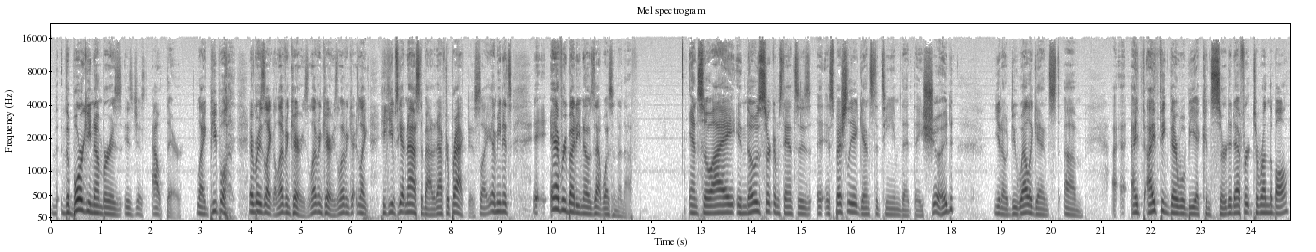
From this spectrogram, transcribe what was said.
the Borghi number is is just out there. Like people, everybody's like eleven carries, eleven carries, eleven. Car-. Like he keeps getting asked about it after practice. Like I mean, it's everybody knows that wasn't enough. And so I, in those circumstances, especially against a team that they should, you know, do well against, um, I, I I think there will be a concerted effort to run the ball.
